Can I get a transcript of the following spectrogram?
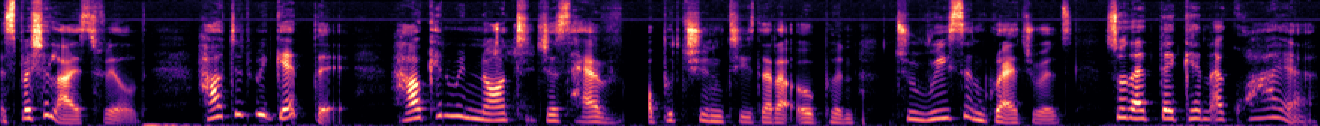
a specialized field. How did we get there? How can we not just have opportunities that are open to recent graduates so that they can acquire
